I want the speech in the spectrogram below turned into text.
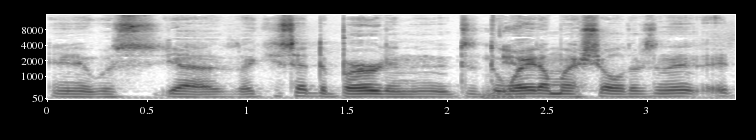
and it was yeah, like you said, the burden, the, Yeah. weight on my shoulders, and it, it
